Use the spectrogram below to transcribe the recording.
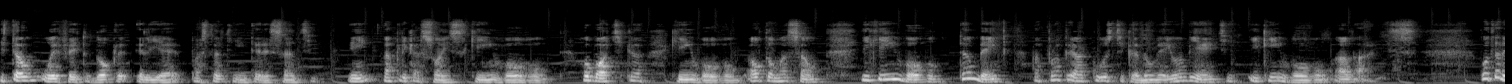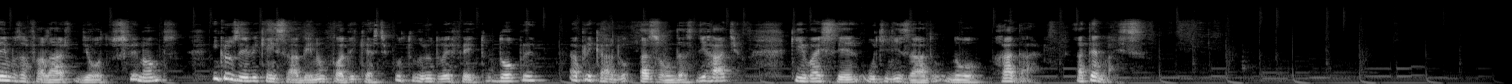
Então, o efeito Doppler ele é bastante interessante em aplicações que envolvam robótica, que envolvam automação e que envolvam também a própria acústica no meio ambiente e que envolvam alarmes. Voltaremos a falar de outros fenômenos, inclusive, quem sabe, num podcast futuro do efeito Doppler aplicado às ondas de rádio, que vai ser utilizado no radar. Até mais!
